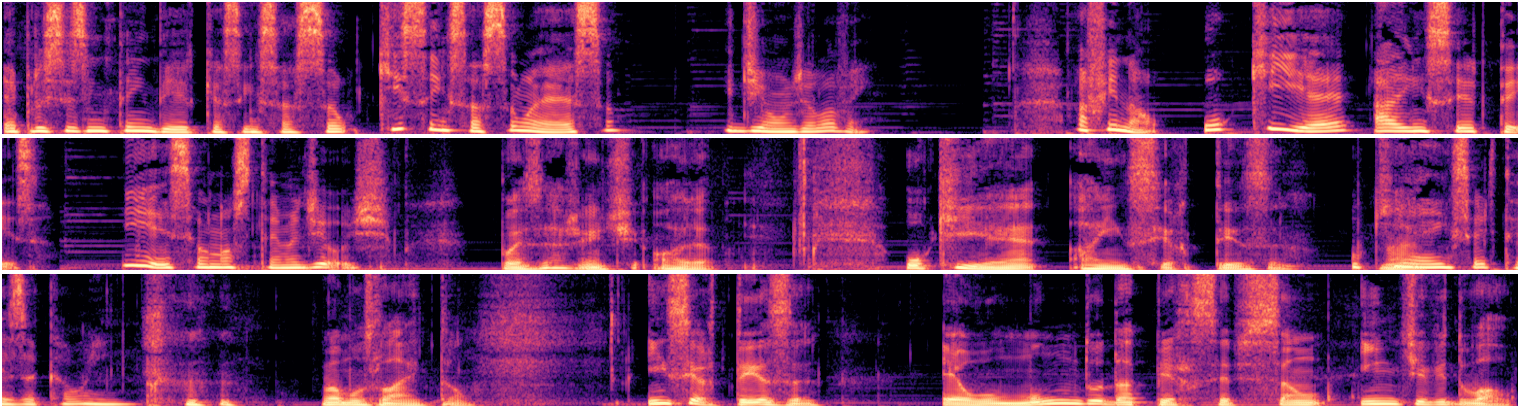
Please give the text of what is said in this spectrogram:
é preciso entender que a sensação, que sensação é essa e de onde ela vem. Afinal, o que é a incerteza? E esse é o nosso tema de hoje. Pois é, gente, olha, o que é a incerteza? O que né? é incerteza, Cauim? Vamos lá então. Incerteza é o mundo da percepção individual.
